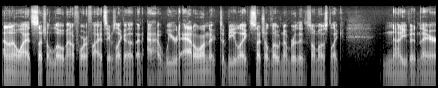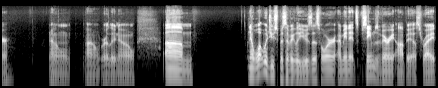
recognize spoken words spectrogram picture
I don't know why it's such a low amount of Fortify. It seems like a, an, a weird add-on to be, like, such a low number that it's almost, like, not even there. I don't, I don't really know. Um... Now, what would you specifically use this for? I mean, it seems very obvious, right?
